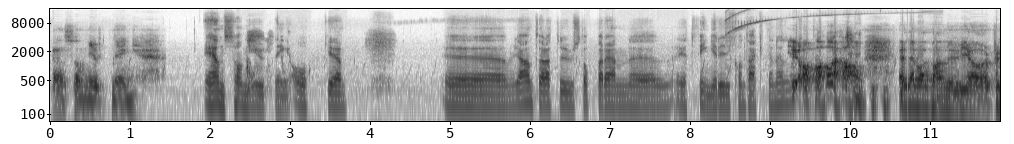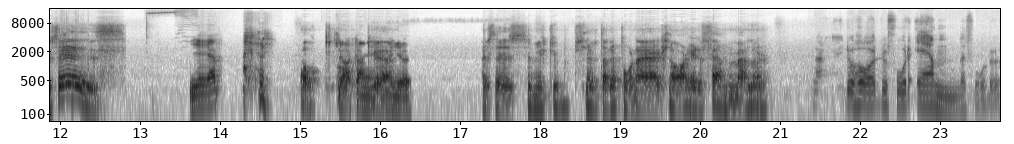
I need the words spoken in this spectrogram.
En sån njutning. En sån njutning och eh, eh, jag antar att du stoppar en, eh, ett finger i kontakten eller något. Ja, eller vad man nu gör. Precis. Japp, Och, klart han, och, han gör. Precis. Hur mycket slutar det på när jag är klar? Är det fem eller? Nej, du, har, du får en. Får du.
